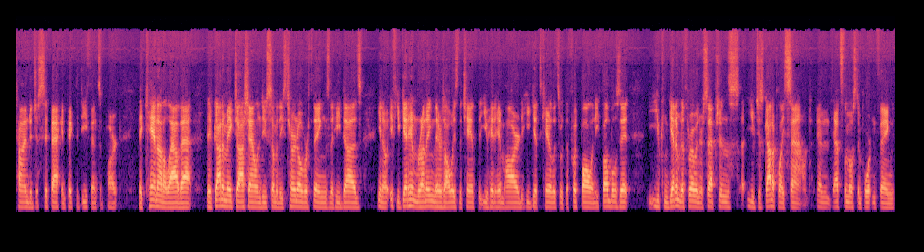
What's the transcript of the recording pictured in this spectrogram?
time to just sit back and pick the defense apart. They cannot allow that. They've got to make Josh Allen do some of these turnover things that he does. You know, if you get him running, there's always the chance that you hit him hard. He gets careless with the football and he fumbles it you can get him to throw interceptions. You've just got to play sound, and that's the most important thing.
